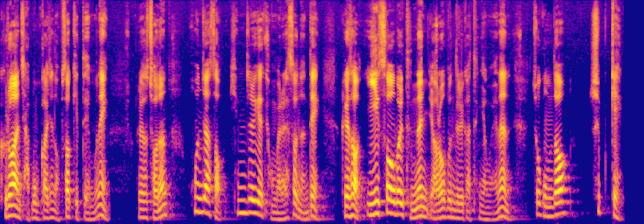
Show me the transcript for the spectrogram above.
그러한 자본까지는 없었기 때문에 그래서 저는 혼자서 힘들게 경매를 했었는데 그래서 이 수업을 듣는 여러분들 같은 경우에는 조금 더 쉽게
